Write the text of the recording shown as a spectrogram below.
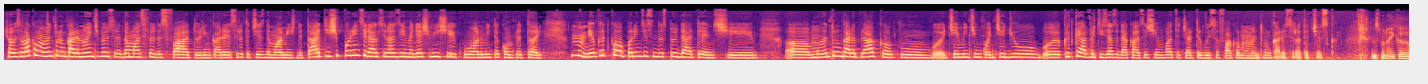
Și am observat că în momentul în care noi începem să le dăm astfel de sfaturi, în care se rătăcesc de mami și de tati și părinții reacționează imediat și vin și ei cu anumite completări. Nu, eu cred că părinții sunt destul de atenți și uh, în momentul în care pleacă cu cei mici în concediu, uh, cred că îi avertizează de acasă și învață ce ar trebui să facă în momentul în care se rătăcesc. Îmi spuneai că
